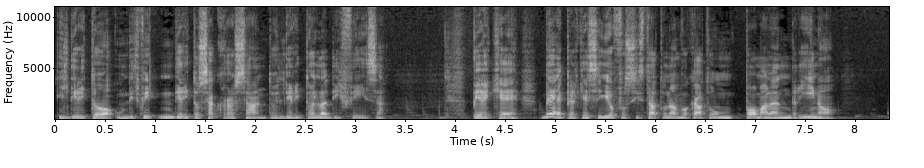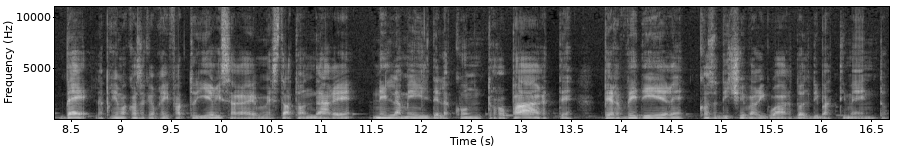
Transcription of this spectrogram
diritto, un, un diritto sacrosanto, il diritto alla difesa. Perché? Beh, perché se io fossi stato un avvocato un po' malandrino, beh, la prima cosa che avrei fatto ieri sarebbe stato andare nella mail della controparte per vedere cosa diceva riguardo al dibattimento,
